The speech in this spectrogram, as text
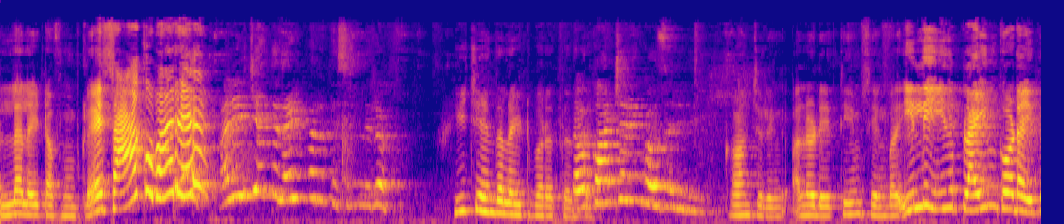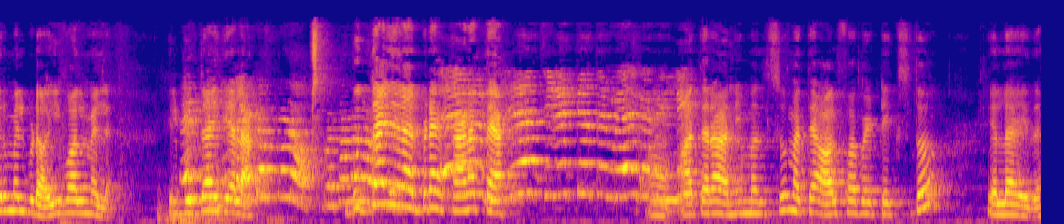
ಎಲ್ಲ ಲೈಟ್ ಆಫ್ ಮಾಡ್ಬಿಟ್ಲು. ಏ ಸಾಕು ಬಾರೆ! ಅಲ್ಲಿ ಈಚೆಯಿಂದ ಲೈಟ್ ಬರುತ್ತೆ ಈಚೆಯಿಂದ ಲೈಟ್ ಬರುತ್ತೆ ನಾವು ಕಾಂಚರಿಂಗ್ ಹೌಸಲ್ಲಿ ಇದೀವಿ. ಕಾಂಚುರಿಂಗ್ ಅಲ್ಲಿ ನೋಡಿ ಥೀಮ್ಸ್ ಹೆಂಗ್ ಬರ ಇಲ್ಲಿ ಇದು ಪ್ಲೈನ್ ಕೋಡ ಇದ್ರ ಮೇಲೆ ಬಿಡು ಈ ವಾಲ್ ಮೇಲೆ. ಇಲ್ಲಿ ಬುದ್ಧ ಇದೆಯಲ್ಲ? ಬುದ್ಧ ಇದೆಯಲ್ಲ ಅಲ್ಲಿ ಬಿಡ ಕಾಣತ್ತೆ. ಹ್ಞೂ ಆ ಥರ ಅನಿಮಲ್ಸು ಮತ್ತೆ ಆಲ್ಫಾಬೆಟಿಕ್ಸ್ದು ಎಲ್ಲ ಇದೆ.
